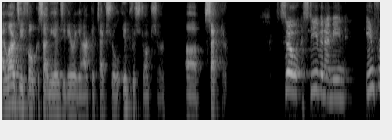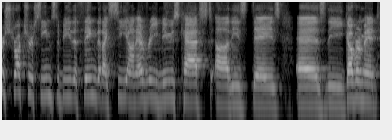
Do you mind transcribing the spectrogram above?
i largely focus on the engineering and architectural infrastructure uh, sector. So stephen i mean infrastructure seems to be the thing that i see on every newscast uh, these days as the government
